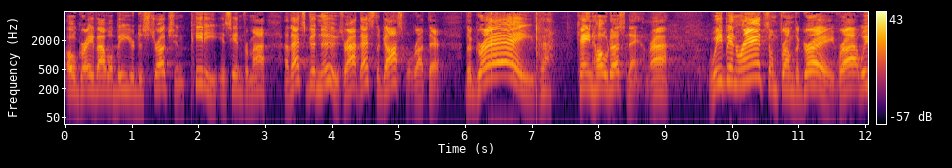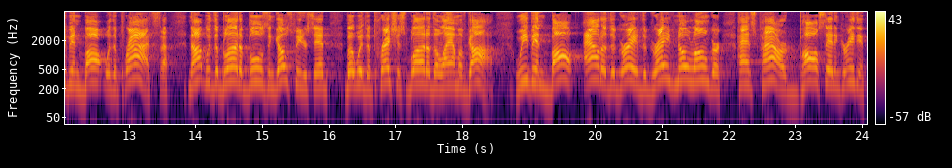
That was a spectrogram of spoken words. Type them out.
O grave, I will be your destruction. Pity is hidden from my. Now that's good news, right? That's the gospel right there. The grave can't hold us down, right? We've been ransomed from the grave, right? We've been bought with a price, uh, not with the blood of bulls and goats, Peter said, but with the precious blood of the Lamb of God. We've been bought out of the grave. The grave no longer has power. Paul said in Corinthians,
